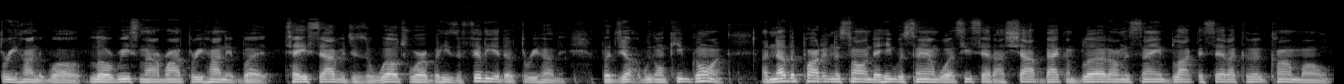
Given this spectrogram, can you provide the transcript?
300. Well, Lil Reese now around 300, but Tay Savage is a Welsh word, but he's affiliate of 300. But yeah, we're gonna keep going. Another part in the song that he was saying was he said, I shot back in blood on the same block they said I couldn't come on.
